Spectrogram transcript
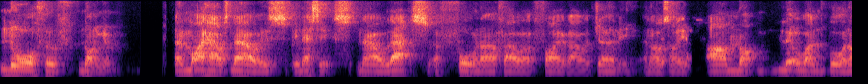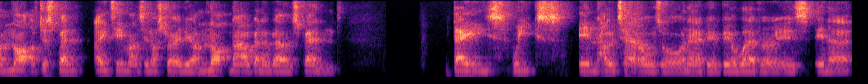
north of Nottingham and my house now is in Essex. Now that's a four and a half hour, five hour journey. And I was like, I'm not little one's born. I'm not. I've just spent 18 months in Australia. I'm not now going to go and spend days, weeks in hotels or an Airbnb or whatever it is in a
